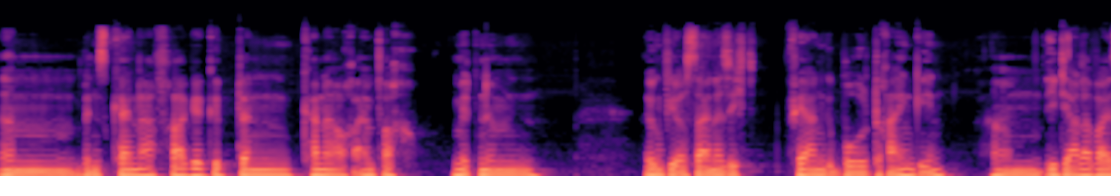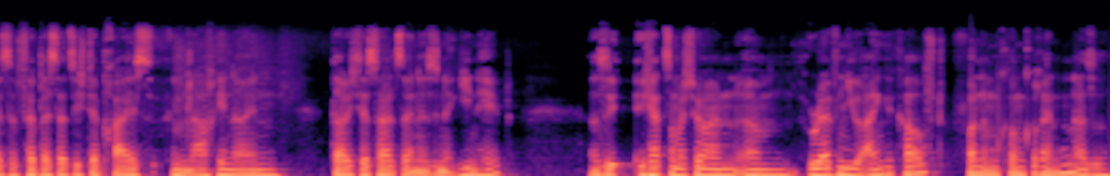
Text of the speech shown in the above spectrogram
Ähm, Wenn es keine Nachfrage gibt, dann kann er auch einfach mit einem irgendwie aus seiner Sicht Ferngebot reingehen. Ähm, idealerweise verbessert sich der Preis im Nachhinein, dadurch, dass er halt seine Synergien hebt. Also ich hatte zum Beispiel mal ein ähm, Revenue eingekauft von einem Konkurrenten, also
